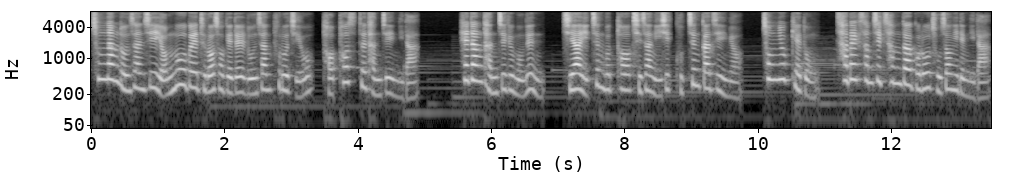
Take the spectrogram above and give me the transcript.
충남 논산시 연무읍에 들어서게 될 논산 프로지오 더 퍼스트 단지입니다. 해당 단지 규모는 지하 2층부터 지상 29층까지이며 총 6개동 433가구로 조성이 됩니다.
